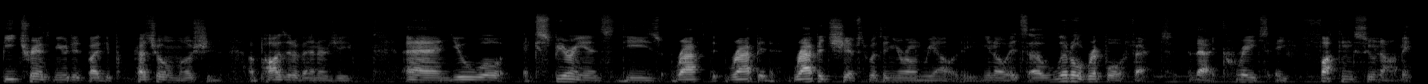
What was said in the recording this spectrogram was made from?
be transmuted by the perpetual emotion of positive energy. And you will experience these rapid, rapid, rapid shifts within your own reality. You know, it's a little ripple effect that creates a fucking tsunami.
